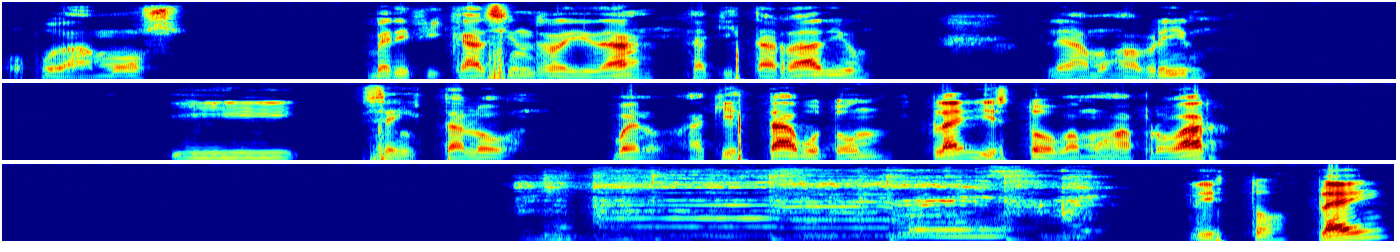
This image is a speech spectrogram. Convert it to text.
o podamos verificar si en realidad aquí está radio. Le damos a abrir y se instaló. Bueno, aquí está botón play y esto vamos a probar. Listo, play.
